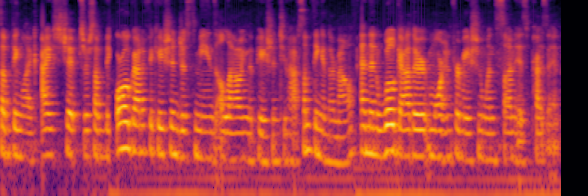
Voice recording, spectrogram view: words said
something like ice chips or something. Oral gratification just means allowing the patient to have something in their mouth and then we'll gather more information when son is present.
